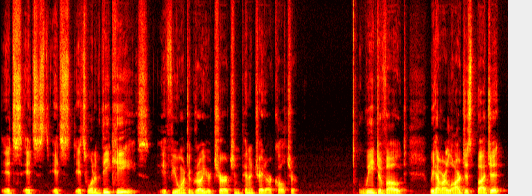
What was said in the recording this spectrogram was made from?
it's it's it's it's one of the keys if you want to grow your church and penetrate our culture. We devote we have our largest budget,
